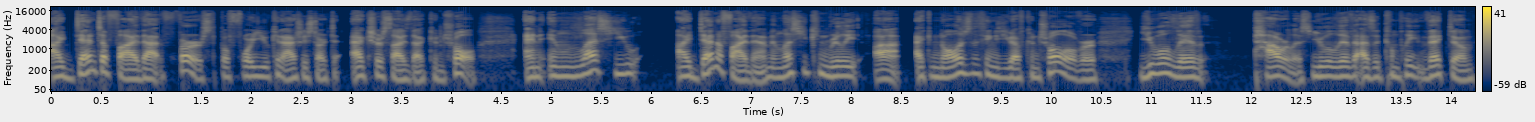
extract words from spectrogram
identify that first before you can actually start to exercise that control. And unless you identify them, unless you can really uh, acknowledge the things you have control over, you will live powerless. You will live as a complete victim.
